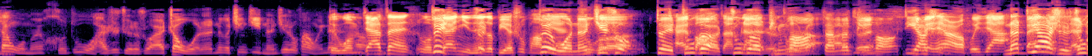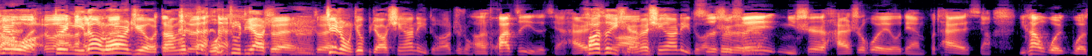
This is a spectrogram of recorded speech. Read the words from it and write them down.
但嗯我们合租，我还是觉得说哎，照我的那个经济能接受范围内。对我们啊家在我们在你的那个别墅旁边，对我能接受，对租个租个平房咱们平房地下室每天，晚上回家，那地下室租给我，对你到楼上去有，咱们对我住地下室，这种就比较心安理得，这种啊，花自己的钱还是花自己钱的心安理得。四十对对对岁你是还是会有点不太想，你看我我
